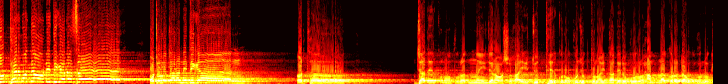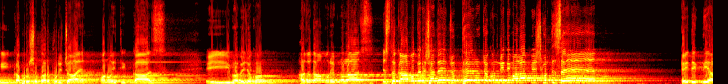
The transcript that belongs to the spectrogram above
যুদ্ধের মধ্যেও নীতিজ্ঞান আছে। অটলতার নীতিজ্ঞান অর্থাৎ যাদের কোনো অপরাধ নাই, যারা অসহায়, যুদ্ধের কোনো উপযুক্ত নয়, তাদের উপর হামলা করাটাও হলো কি? কাপুরুষতার পরিচয়, অনৈতিক কাজ। এইভাবে যখন হজরত আমর ইবনুল্লাস সাথে যুদ্ধের যখন নীতিমালা পেশ করতেছেন এই দিক দিয়া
